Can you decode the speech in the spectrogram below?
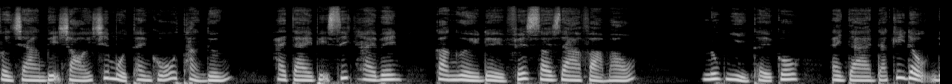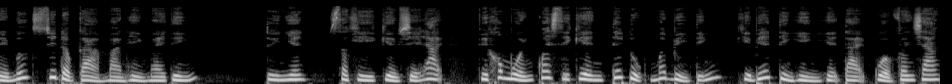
Vân Trang bị trói trên một thanh gỗ thẳng đứng, hai tay bị xích hai bên, cả người để vết soi da và máu. Lúc nhìn thấy cô, anh ta đã kích động đến mức suýt đập cả màn hình máy tính. Tuy nhiên, sau khi kiềm chế lại, vì không muốn quay sĩ kiên tiếp tục mất bình tĩnh khi biết tình hình hiện tại của Vân Trang,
